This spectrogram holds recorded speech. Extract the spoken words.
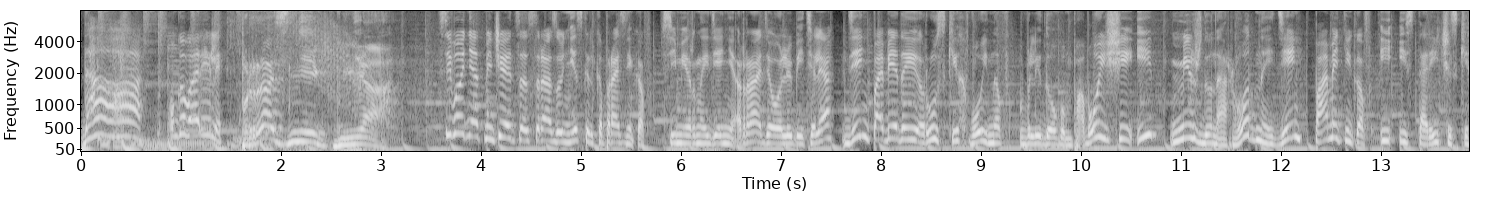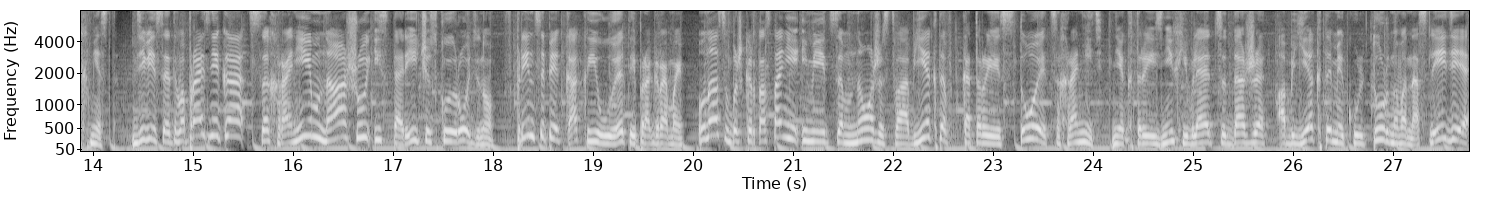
«Да!» Уговорили. Праздник дня! Сегодня отмечается сразу несколько праздников. Всемирный день радиолюбителя, День победы русских воинов в ледовом побоище и Международный день памятников и исторических мест. Девиз этого праздника – «Сохраним нашу историческую родину». В принципе, как и у этой программы. У нас в Башкортостане имеется множество объектов, которые стоит сохранить. Некоторые из них являются даже объектами культурного наследия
